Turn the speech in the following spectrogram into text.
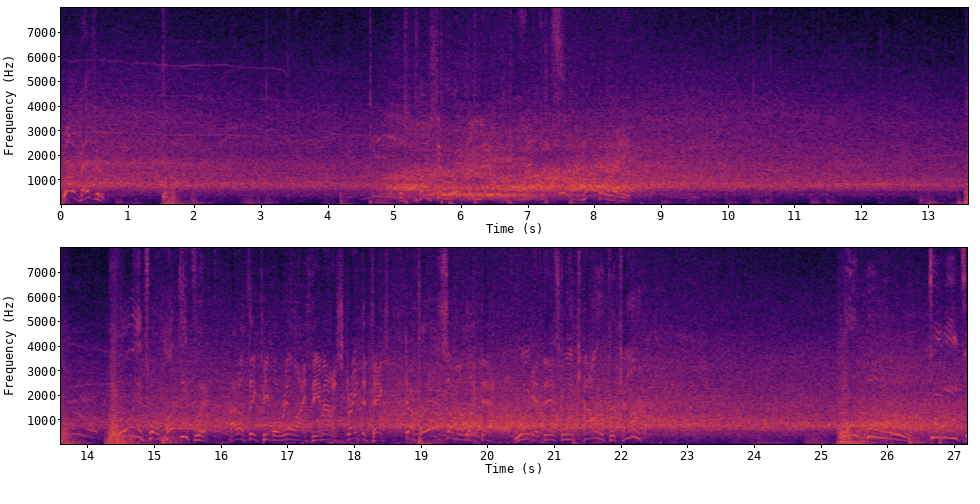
well measured. Monkey flip. I don't think people realize the amount of strength it takes to hurl someone like that. Look at this, going counter for counter. Ooh, DDT.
